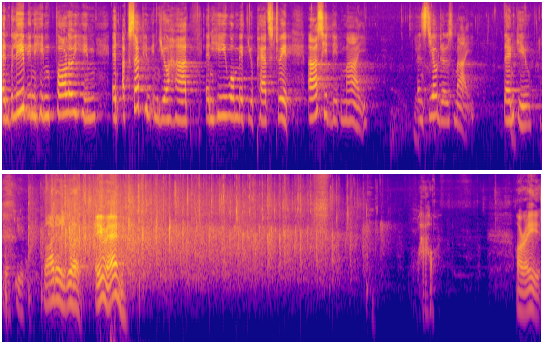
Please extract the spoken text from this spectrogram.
and believe in Him, follow Him, and accept Him in your heart, and He will make your path straight, as He did mine, and still does mine. Thank you. Thank you. God is good. Amen. Wow. All right.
